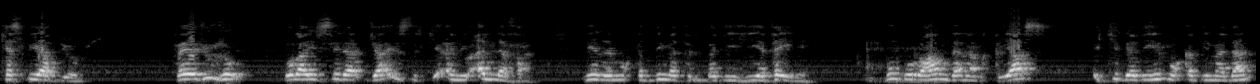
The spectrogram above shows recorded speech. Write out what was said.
kesbiyat diyoruz. Feyecuzu dolayısıyla caizdir ki en yüellefe min mukaddimetil bedihiyeteyni bu Burhan denen kıyas iki bedihi mukaddimeden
